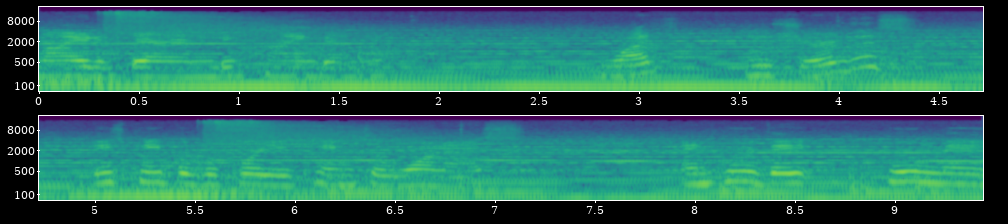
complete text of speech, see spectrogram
might of Baron behind him. What? You sure of this? These people before you came to warn us. And who they who may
